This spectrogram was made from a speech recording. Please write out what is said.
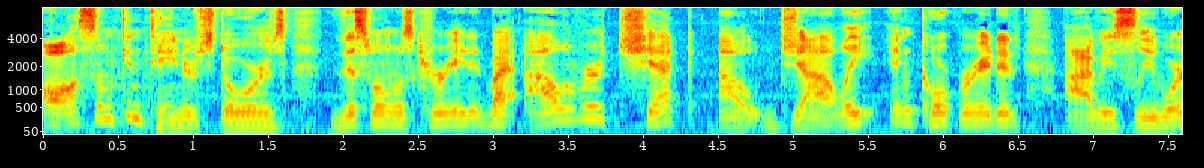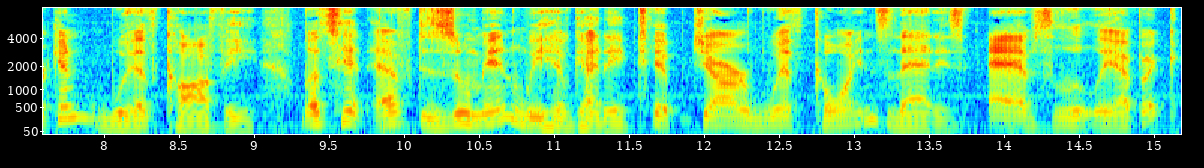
awesome container stores. This one was created by Oliver Check out Jolly Incorporated, obviously working with coffee. Let's hit F to zoom in. We have got a tip jar with coins. That is absolutely epic.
